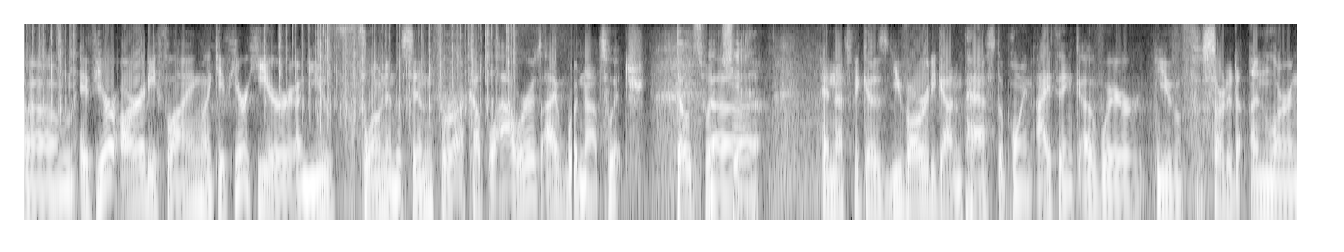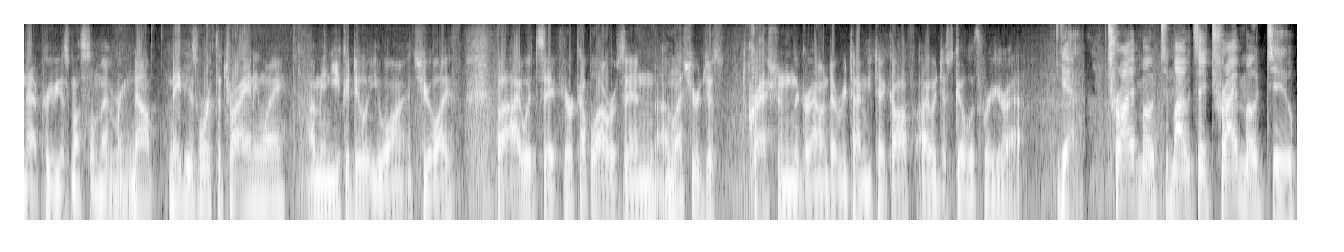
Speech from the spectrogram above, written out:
um, if you're already flying, like if you're here and you've flown in the sim for a couple hours, I would not switch. Don't switch. yeah. Uh, and that's because you've already gotten past the point, I think, of where you've started to unlearn that previous muscle memory. Now, maybe it's worth a try anyway. I mean, you could do what you want, it's your life. But I would say if you're a couple hours in, unless you're just crashing the ground every time you take off, I would just go with where you're at. Yeah, try mode two. I would say try mode two.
